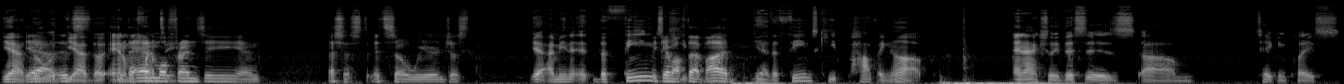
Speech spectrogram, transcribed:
Yeah, Yeah, the, yeah, the animal, the animal frenzy. frenzy, and that's just it's so weird. Just Yeah, I mean it, the it themes. off keep- that vibe. yeah, the themes keep popping up, and actually, this is um, taking place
